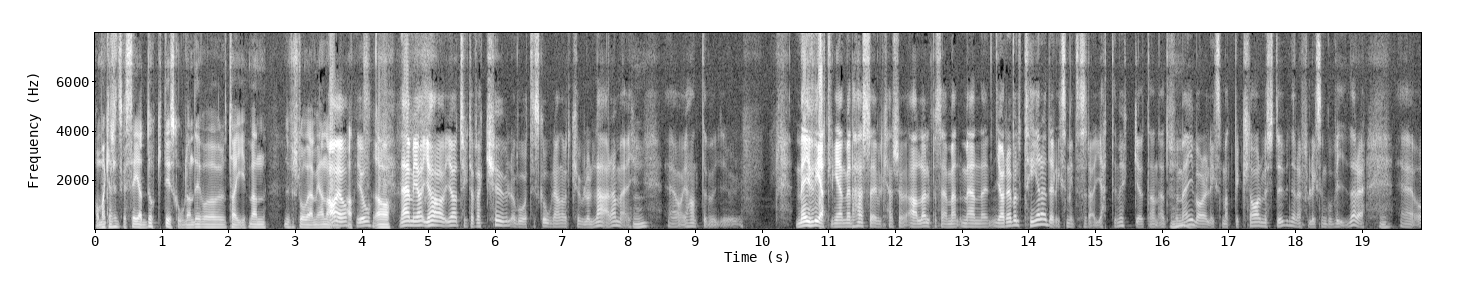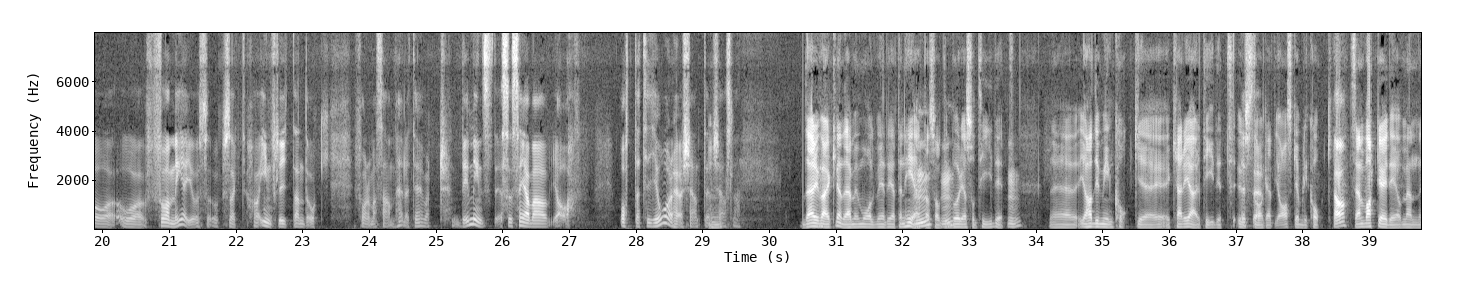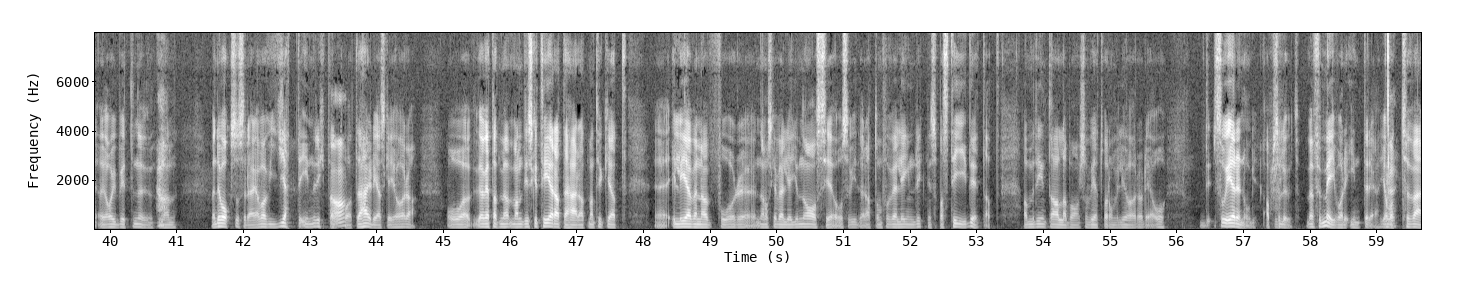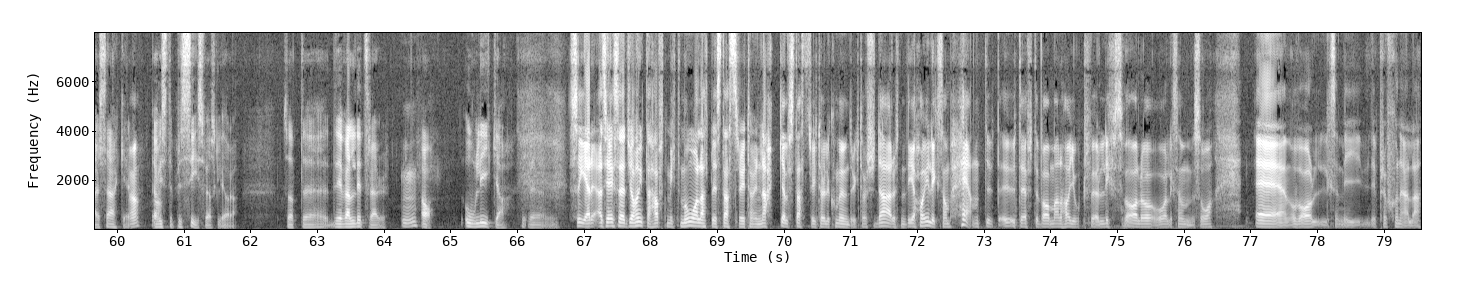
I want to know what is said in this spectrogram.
ja, man kanske inte ska säga duktig i skolan, det var att ta i, men du förstår vad jag menar. Ja, jo, att, jo. Ja. Nej, men jag, jag, jag tyckte att det var kul att gå till skolan och kul att lära mig. Mm. Eh, och jag har inte, mig vetligen, men det här säger väl kanske alla, på säga, men, men jag revolterade liksom inte sådär jättemycket, utan att för mm. mig var det liksom att bli klar med studierna för att liksom gå vidare mm. eh, och, och få vara med och, och sagt, ha inflytande och forma samhället. Det har varit, det minst, alltså, sen jag var, ja, 8-10 år har jag känt den mm. känslan. Det är verkligen det här med målmedvetenhet, mm, alltså att mm. börjar så tidigt. Mm. Eh, jag hade ju min kockkarriär tidigt utstakat, jag ska bli kock. Ja, Sen vart jag ju det, men jag har ju bytt nu. Men, men det var också sådär, jag var jätteinriktad Ja. på att det här är det jag ska göra. Och jag vet att man, man diskuterat det här, att man tycker att eh, eleverna får, eh, när de ska välja gymnasie och så vidare, att de får välja inriktning så pass tidigt. Att ja, men det är inte alla barn som vet vad de vill göra och det. Och det, så är det nog, absolut. Men för mig var det inte det. Jag var Nej. tvärsäker. Ja, Jag ja. visste precis vad jag skulle göra. Så att eh, det är väldigt sådär, mm. ja, olika. Eh, ser, alltså jag, säger att jag har inte haft mitt mål att bli stadsdirektör i Nacka eller stadsdirektör eller kommundirektör sådär, utan det har ju liksom hänt ut, ut efter vad man har gjort för livsval och, och liksom så. Eh, och var liksom i det professionella.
